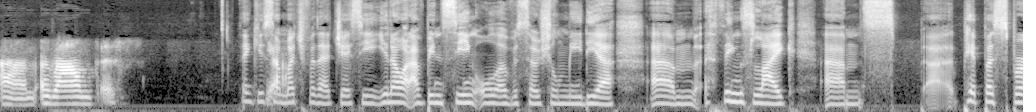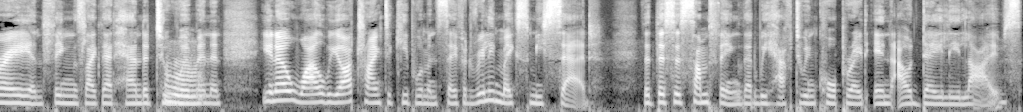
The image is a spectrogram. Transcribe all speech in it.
um, around this. Thank you so Yeah. much for that, Jessie. You know what? I've been seeing all over social media um, things like. Um, sp- uh, pepper spray and things like that handed to women. And, you know, while we are trying to keep women safe, it really makes me sad that this is something that we have to incorporate in our daily lives.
